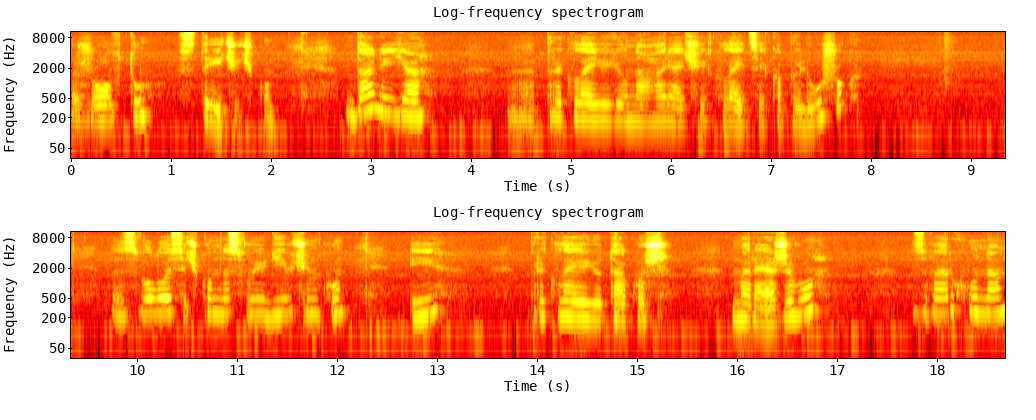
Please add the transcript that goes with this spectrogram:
жовту стрічечку. Далі я е, приклеюю на гарячий клей цей капелюшок з волосечком на свою дівчинку і приклеюю також мережево зверху на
